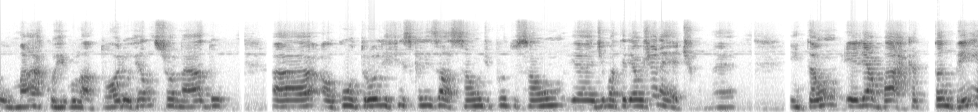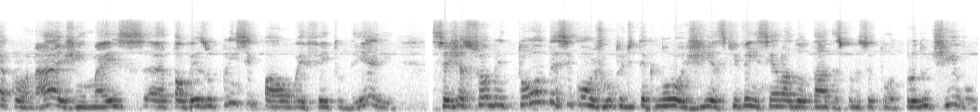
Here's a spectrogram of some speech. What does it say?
o marco regulatório relacionado a, ao controle e fiscalização de produção é, de material genético. Né? Então, ele abarca também a clonagem, mas é, talvez o principal efeito dele seja sobre todo esse conjunto de tecnologias que vêm sendo adotadas pelo setor produtivo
